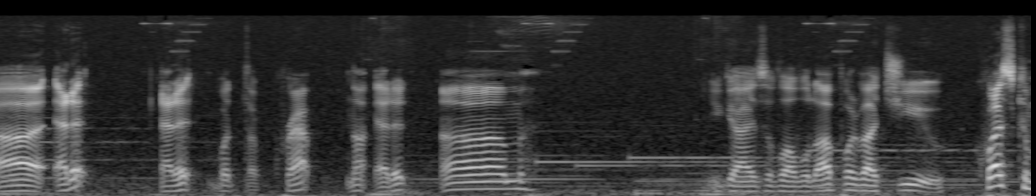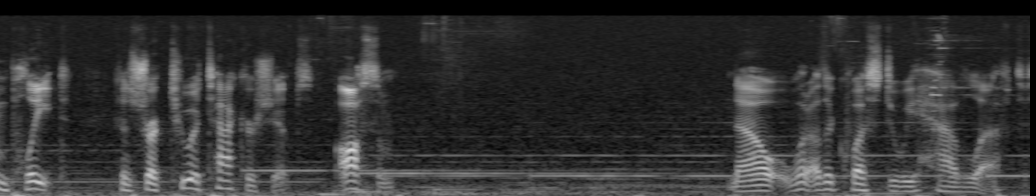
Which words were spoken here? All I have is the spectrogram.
Uh, edit? Edit? What the crap? Not edit. Um, you guys have leveled up. What about you? Quest complete. Construct two attacker ships. Awesome. Now, what other quests do we have left?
